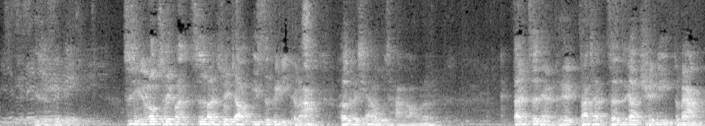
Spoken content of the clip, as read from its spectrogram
伊丝碧媞。之前你都吃饭吃饭睡觉，伊丝碧媞，可能啊喝个下午茶好了。但这两个月，大家真的要全力怎么样？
